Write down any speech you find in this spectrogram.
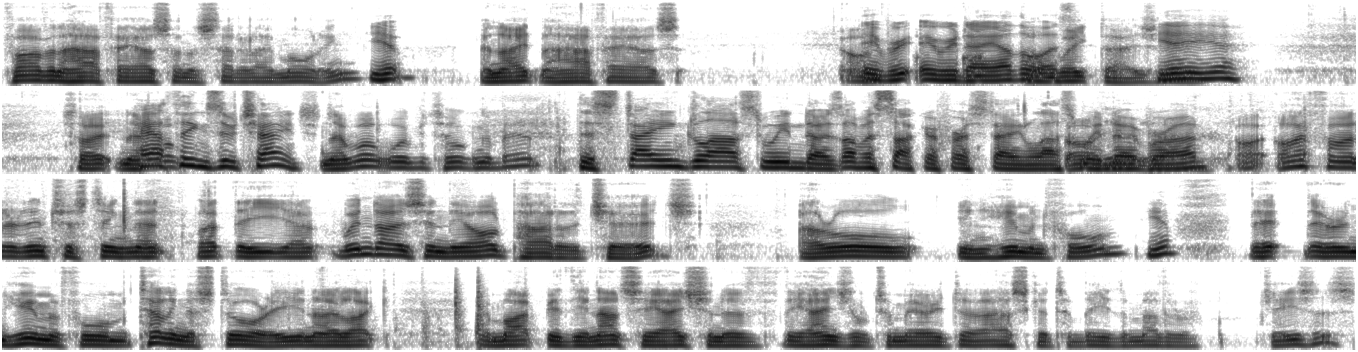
five and a half hours on a Saturday morning, Yep. and eight and a half hours. On, Every every day on- otherwise. on weekdays. Yeah, yeah. So now, How what- things have changed. Now, what were we talking about? The stained glass windows. I'm a sucker for a stained glass Oh, window, we Brian. I, I find it interesting that like the uh, windows in the old part of the church are all in human form. Yep. They're, they're in human form, telling a story. You know, like it might be the annunciation of the angel to Mary to ask her to be the mother of Jesus.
